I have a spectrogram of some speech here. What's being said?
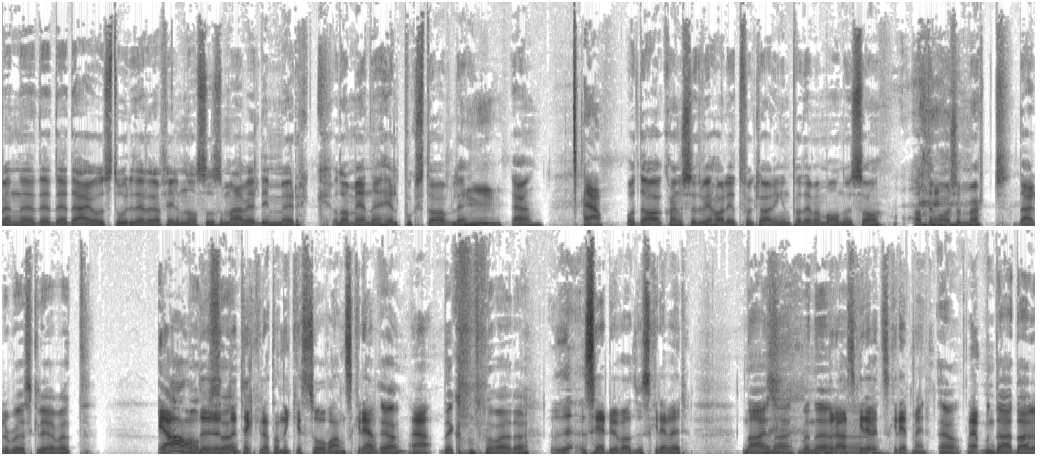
men eh, det, det, det er jo store deler av filmen også som er veldig mørk, og da mener jeg helt bokstavelig. Mm. Ja. Ja. Og da kanskje vi har litt forklaringen på det med manus òg. At det var så mørkt der det ble skrevet. ja, og du, du tenker at han ikke så hva han skrev? Ja, Ja. det kan det være. Ser du hva du skrever? Nei, nei, men det, Bra skrevet, skrev mer. Ja, Ja. men der, der,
